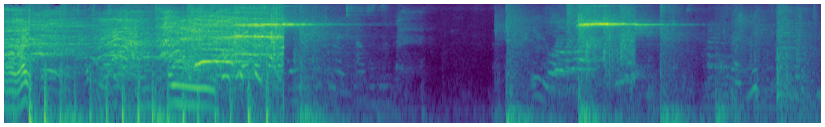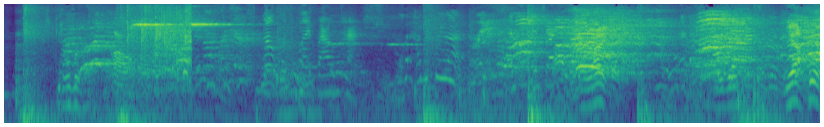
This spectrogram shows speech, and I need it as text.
All right. Ooh. Get over it. Oh. No, let's play Valentine's. How do you play that? It's, it's right All right. Over. Yeah, cool.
